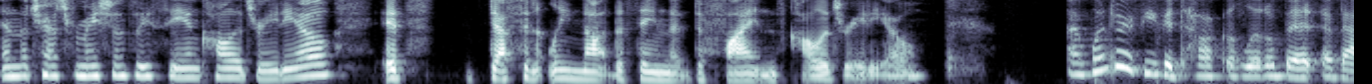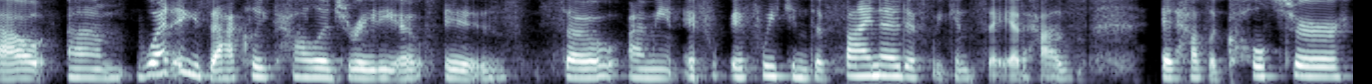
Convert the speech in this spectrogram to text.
in the transformations we see in college radio. It's definitely not the thing that defines college radio. I wonder if you could talk a little bit about um, what exactly college radio is. So, I mean, if if we can define it, if we can say it has it has a culture,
